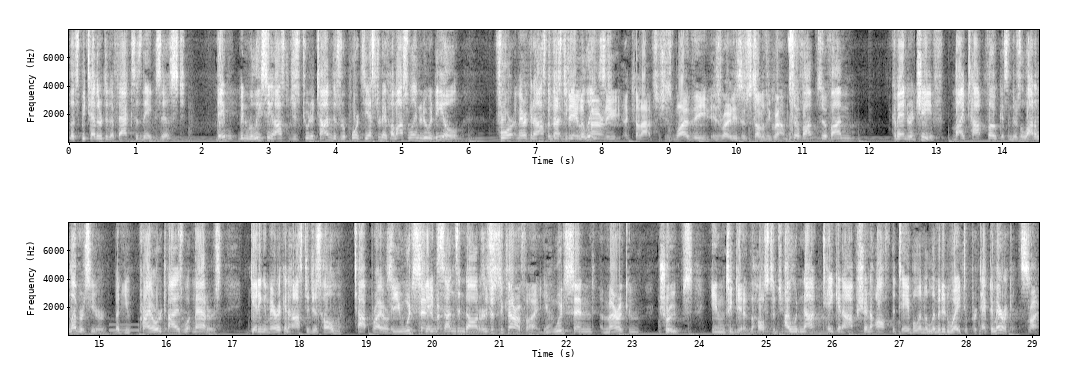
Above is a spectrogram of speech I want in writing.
let's be tethered to the facts as they exist. They've been releasing hostages two at a time. There's reports yesterday of Hamas willing to do a deal for American but that to deal get released. apparently collapsed, which is why the Israelis have started the ground. So if I'm so if I'm Commander in Chief, my top focus, and there's a lot of levers here, but you prioritize what matters. Getting American hostages home, top priority. So you would send getting Amer- sons and daughters. So just to clarify, you would send American troops in to get the hostages. I would not take an option off the table in a limited way to protect Americans. Right.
